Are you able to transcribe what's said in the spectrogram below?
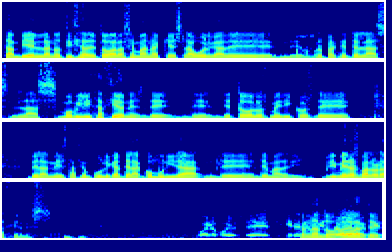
también la noticia de toda la semana, que es la huelga de, de, las, las movilizaciones de, de, todos los médicos de, de, la Administración Pública de la Comunidad de, Madrid. Primeras valoraciones. Bueno, pues, eh, si Fernando, adelante.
